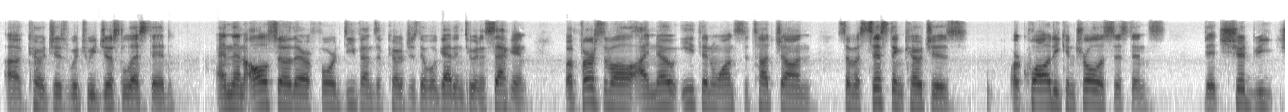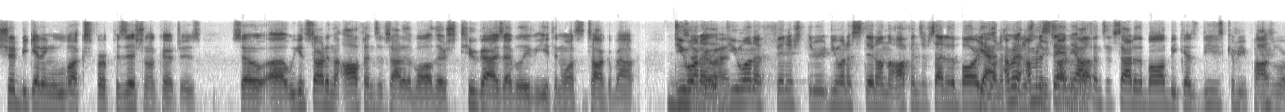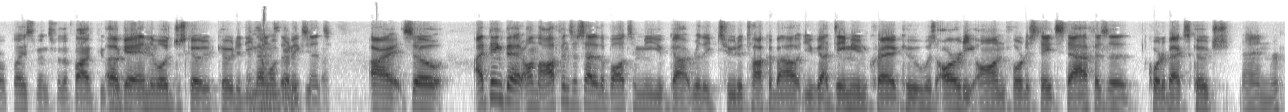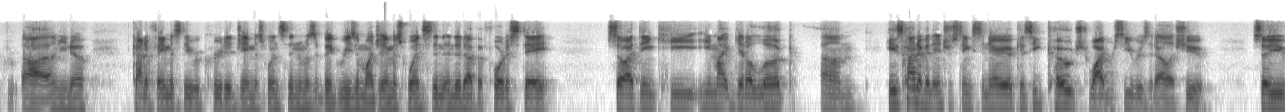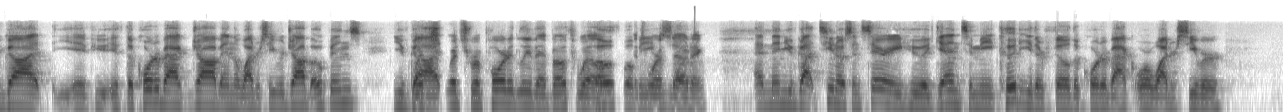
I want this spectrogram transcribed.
uh, coaches, which we just listed, and then also there are four defensive coaches that we'll get into in a second. But first of all, I know Ethan wants to touch on some assistant coaches or quality control assistants that should be should be getting looks for positional coaches. So uh, we can start on the offensive side of the ball. There's two guys I believe Ethan wants to talk about. Do you So want to do you want to finish through? Do you want to sit on the offensive side of the ball? Or do yeah, you I'm gonna I'm gonna stay on the about- offensive side of the ball because these could be possible replacements for the five people. Okay, and then we'll just go go to defense. and then we'll that go to makes defense. sense. All right, so I think that on the offensive side of the ball, to me, you've got really two to talk about. You've got Dameyune Craig, who was already on Florida State staff as a quarterbacks coach, and uh, you know, kind of famously recruited Jameis Winston and was a big reason why Jameis Winston ended up at Florida State. So I think he he might get a look. Um, he's kind of an interesting scenario because he coached wide receivers at LSU. So you've got if you if the quarterback job and the wide receiver job opens, you've got which, which reportedly they both will. Both will it's be, worth so- noting. And then you've got Tino Sunseri, who again to me could either fill the quarterback or wide receiver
